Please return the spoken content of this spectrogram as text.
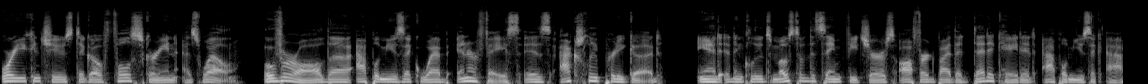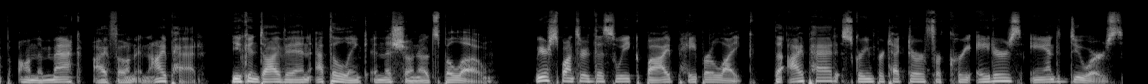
or you can choose to go full screen as well. Overall, the Apple Music web interface is actually pretty good, and it includes most of the same features offered by the dedicated Apple Music app on the Mac, iPhone, and iPad. You can dive in at the link in the show notes below. We are sponsored this week by Paperlike, the iPad screen protector for creators and doers.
